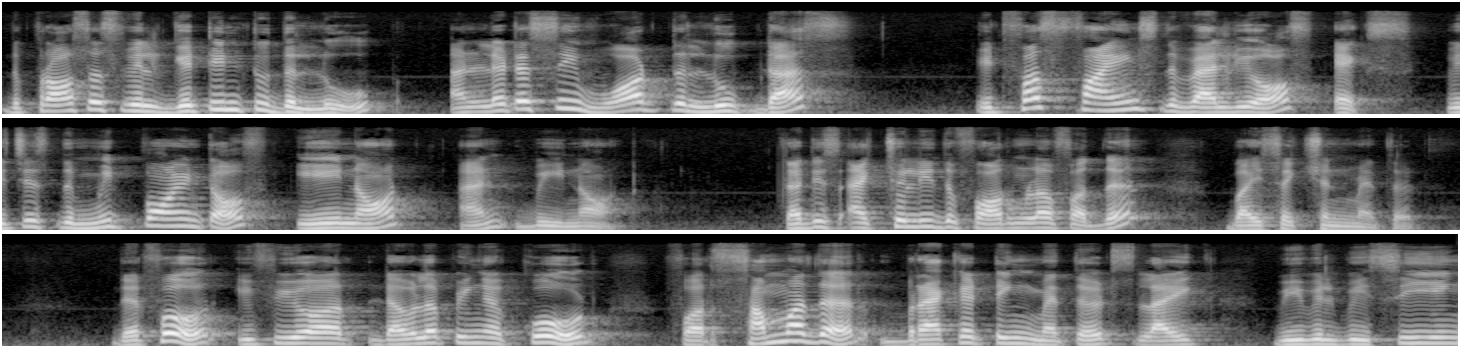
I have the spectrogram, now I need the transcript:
the process will get into the loop and let us see what the loop does. It first finds the value of x which is the midpoint of a naught and b naught. That is actually the formula for the bisection method. Therefore, if you are developing a code for some other bracketing methods like we will be seeing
